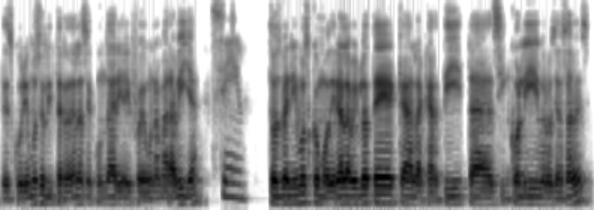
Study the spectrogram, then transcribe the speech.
descubrimos el Internet en la secundaria y fue una maravilla. Sí. Entonces venimos como de ir a la biblioteca, la cartita, cinco libros, ya sabes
